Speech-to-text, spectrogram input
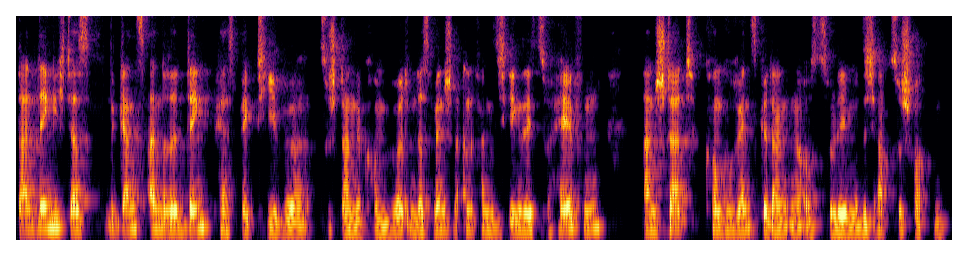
dann denke ich, dass eine ganz andere Denkperspektive zustande kommen wird und dass Menschen anfangen, sich gegenseitig zu helfen, anstatt Konkurrenzgedanken auszuleben und sich abzuschotten.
